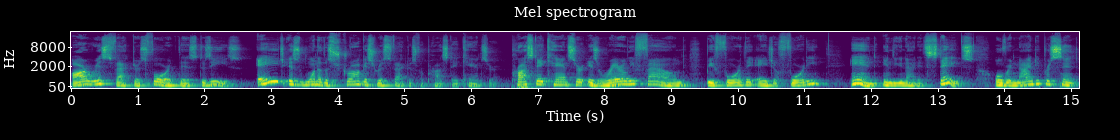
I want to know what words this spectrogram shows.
are risk factors for this disease. Age is one of the strongest risk factors for prostate cancer. Prostate cancer is rarely found before the age of 40, and in the United States, over 90%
